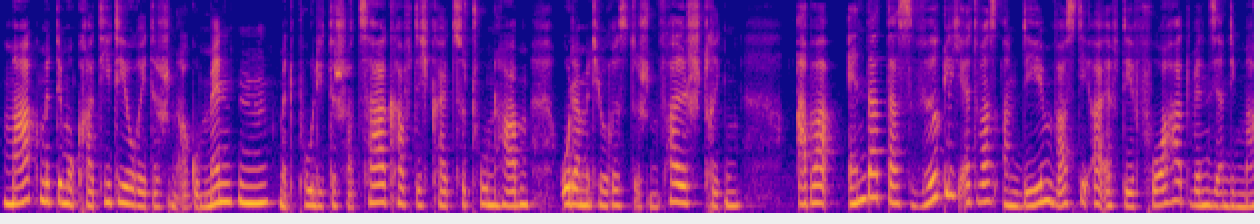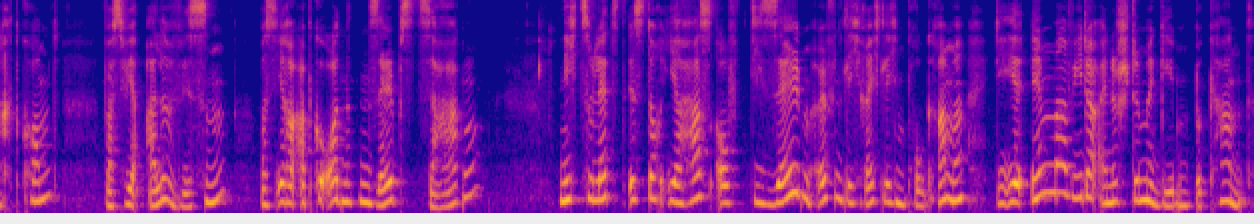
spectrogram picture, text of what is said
mag mit demokratietheoretischen Argumenten, mit politischer Zaghaftigkeit zu tun haben oder mit juristischen Fallstricken. Aber ändert das wirklich etwas an dem, was die AfD vorhat, wenn sie an die Macht kommt? Was wir alle wissen? Was ihre Abgeordneten selbst sagen? Nicht zuletzt ist doch ihr Hass auf dieselben öffentlich-rechtlichen Programme, die ihr immer wieder eine Stimme geben, bekannt.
